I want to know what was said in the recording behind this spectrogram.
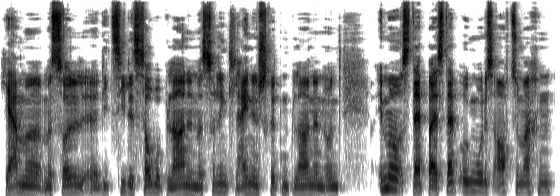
ja, man, man soll äh, die Ziele sauber planen, man soll in kleinen Schritten planen und immer Step by Step irgendwo das auch zu machen.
